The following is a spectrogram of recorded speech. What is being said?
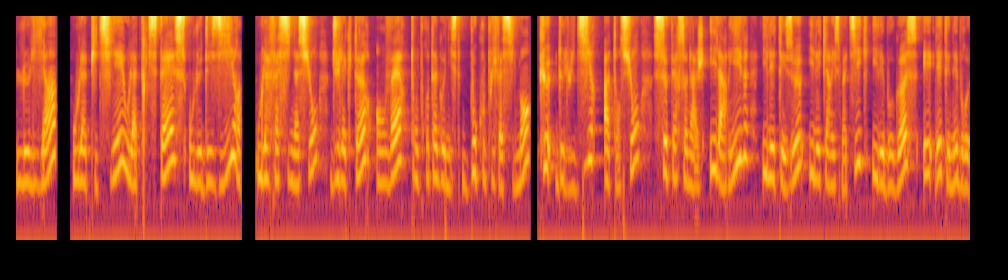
le lien, ou la pitié, ou la tristesse, ou le désir, ou la fascination du lecteur envers ton protagoniste, beaucoup plus facilement que de lui dire attention, ce personnage, il arrive, il est taiseux, il est charismatique, il est beau gosse et il est ténébreux.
